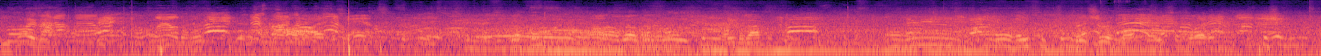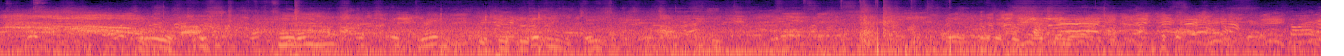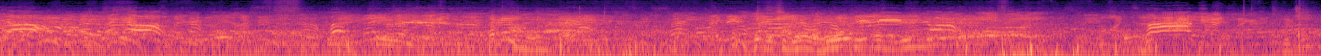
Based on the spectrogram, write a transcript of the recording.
done, Roy. It up. Oh, Hastings. Pressure of lock. Put it together. Who are you on the wing?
